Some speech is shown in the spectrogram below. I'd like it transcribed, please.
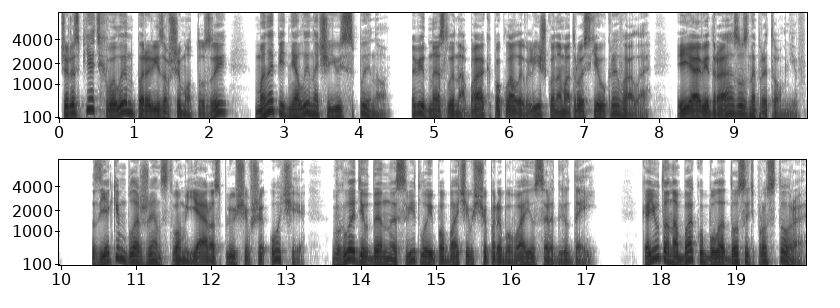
Через п'ять хвилин, перерізавши мотузи, мене підняли на чиюсь спину, віднесли на бак, поклали в ліжко на матроські укривала, і я відразу знепритомнів. З яким блаженством я, розплющивши очі, вгледів денне світло і побачив, що перебуваю серед людей. Каюта на баку була досить простора,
